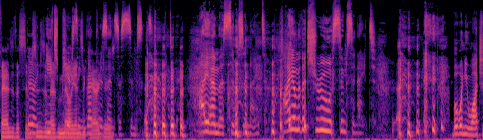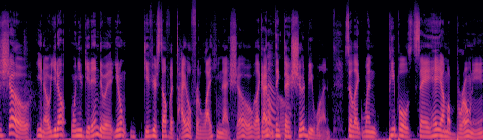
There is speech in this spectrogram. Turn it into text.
fans of the Simpsons like, and there's millions of characters. represents a Simpson. I am a Simpsonite. I am the true Simpsonite. but when you watch a show, you know, you don't when you get into it, you don't give yourself a title for liking that show. Like I don't think there should be one. So like when people say, "Hey, I'm a brony,"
